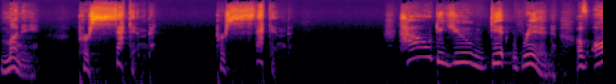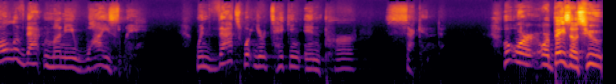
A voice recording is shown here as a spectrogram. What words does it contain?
money per second. Per second. How do you get rid of all of that money wisely when that's what you're taking in per second? Or, or Bezos, who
